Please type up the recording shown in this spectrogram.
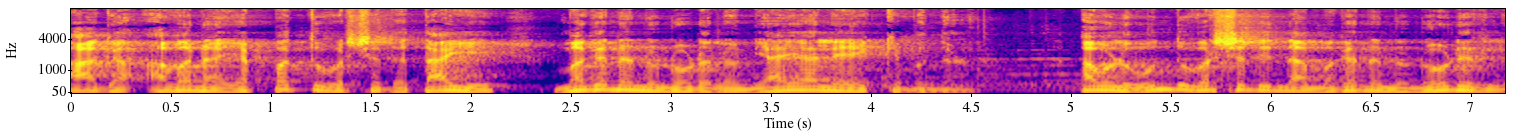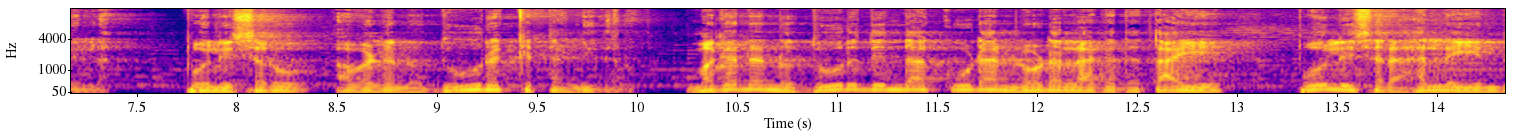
ಆಗ ಅವನ ಎಪ್ಪತ್ತು ವರ್ಷದ ತಾಯಿ ಮಗನನ್ನು ನೋಡಲು ನ್ಯಾಯಾಲಯಕ್ಕೆ ಬಂದಳು. ಅವಳು ಒಂದು ವರ್ಷದಿಂದ ಮಗನನ್ನು ನೋಡಿರಲಿಲ್ಲ. ಪೊಲೀಸರು ಅವಳನ್ನು ದೂರಕ್ಕೆ ತಳ್ಳಿದರು. ಮಗನನ್ನು ದೂರದಿಂದ ಕೂಡ ನೋಡಲಾಗದ ತಾಯಿ ಪೊಲೀಸರ ಹಲ್ಲೆಯಿಂದ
